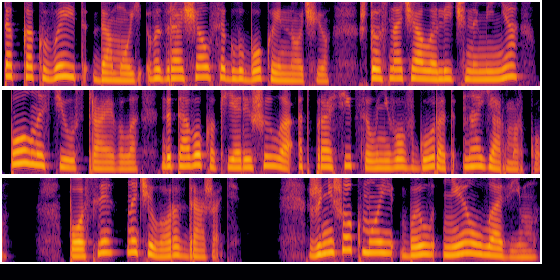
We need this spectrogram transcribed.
так как Вейт домой возвращался глубокой ночью, что сначала лично меня полностью устраивало до того, как я решила отпроситься у него в город на ярмарку. После начало раздражать. Женишок мой был неуловим.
